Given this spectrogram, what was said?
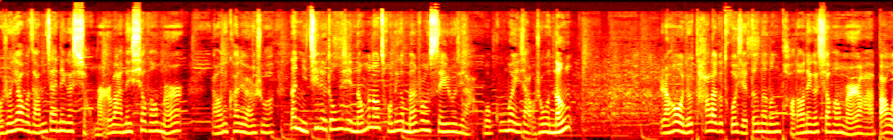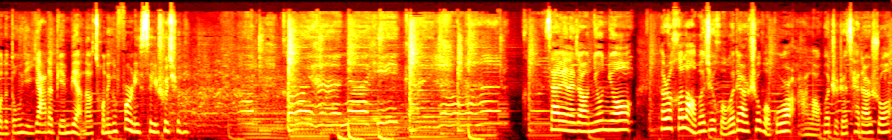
我说要不咱们在那个小门吧，那消防门。然后那快递员说，那你寄的东西能不能从那个门缝塞出去啊？我估摸一下，我说我能。然后我就踏了个拖鞋，噔噔噔跑到那个消防门啊，把我的东西压得扁扁的，从那个缝里塞出去了。下一位呢叫妞妞，他说和老婆去火锅店吃火锅啊，老婆指着菜单说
